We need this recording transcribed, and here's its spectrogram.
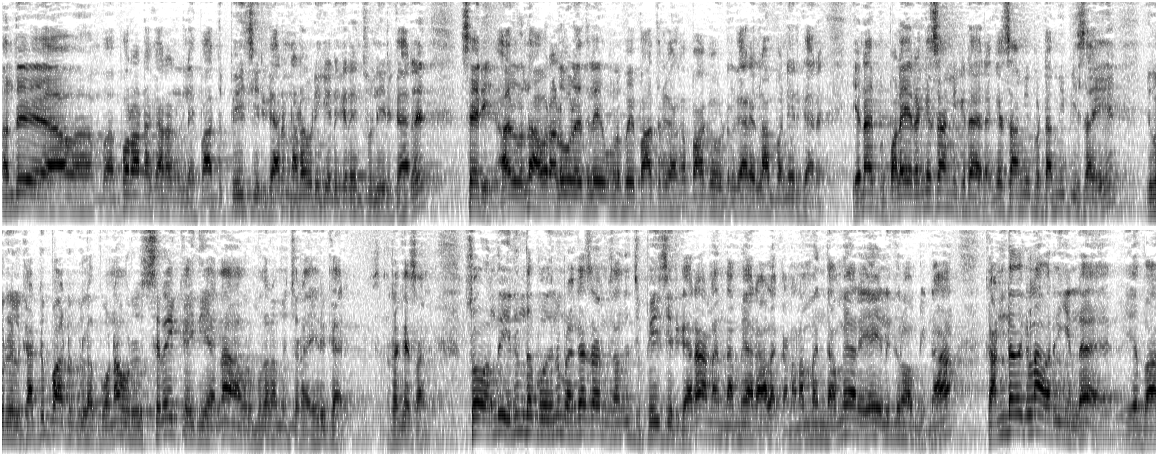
வந்து போராட்டக்காரர்களை பார்த்து பேசியிருக்காரு நடவடிக்கை எடுக்கிறேன்னு சொல்லியிருக்காரு. சரி அது வந்து அவர் அலுவலகத்திலே இவங்களை போய் பார்த்துருக்காங்க பார்க்க விட்டுருக்காரு எல்லாம் பண்ணியிருக்காரு. ஏன்னா இப்போ பழைய ரங்கசாமி கிடையாது ரங்கசாமி இப்போ டம்மி பீஸ் ஆகி இவர்கள் கட்டுப்பாட்டுக்குள்ளே போனால் ஒரு சிறை கைதியாக தான் அவர் முதலமைச்சராக இருக்கார். ரங்கசாமி. ஸோ வந்து இருந்த போதிலும் ரங்கசாமி சந்திச்சு பேசியிருக்காரு. ஆனால் இந்த அம்மையார் ஆளை காணும். நம்ம இந்த அம்மையாரை ஏன் இழுக்கிறோம் அப்படின்னா கண்டதுக்கெல்லாம் வர்றீங்கல்ல? ஏ வா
